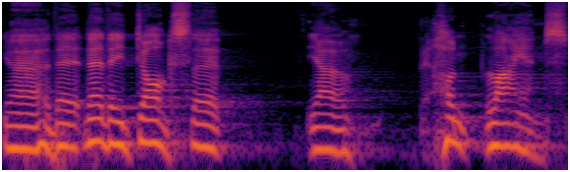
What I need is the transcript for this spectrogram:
Yeah, they're, they're the dogs that, you know, hunt lions.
